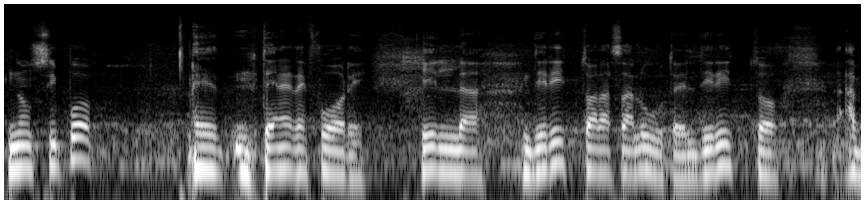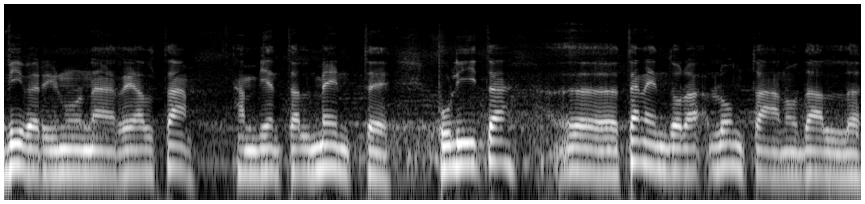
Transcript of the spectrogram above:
non si può tenere fuori il diritto alla salute, il diritto a vivere in una realtà ambientalmente pulita eh, tenendola lontano dal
